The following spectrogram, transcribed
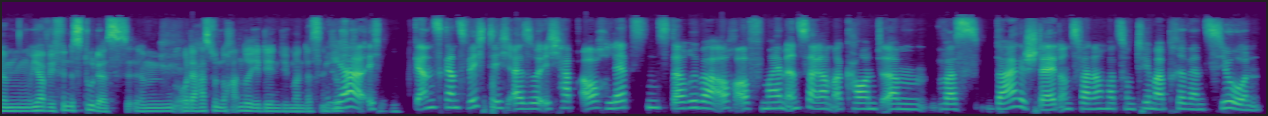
Ähm, ja, wie findest du das? Ähm, oder hast du noch andere Ideen, wie man das in Ja, ich, ganz, ganz wichtig. Also ich habe auch letztens darüber auch auf meinem Instagram-Account ähm, was dargestellt und zwar nochmal zum Thema Prävention,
